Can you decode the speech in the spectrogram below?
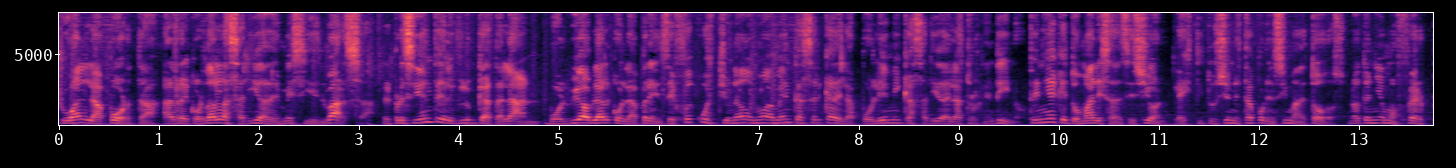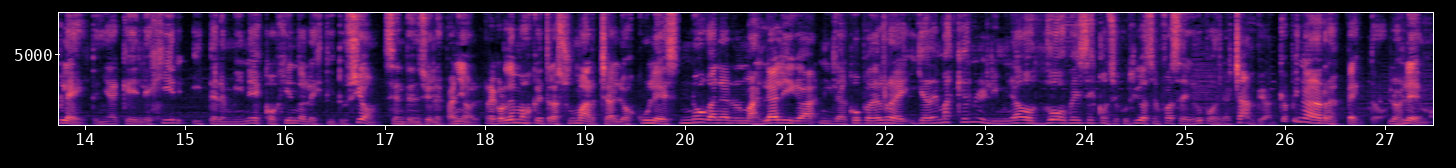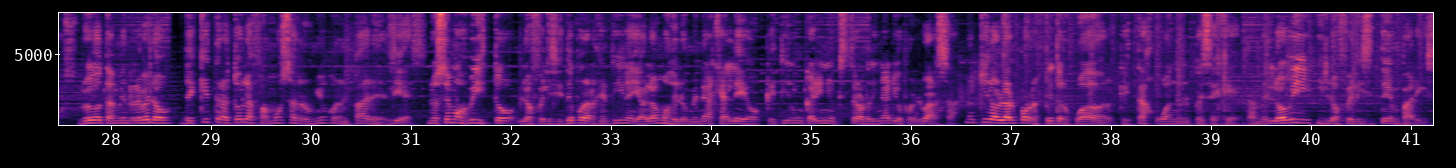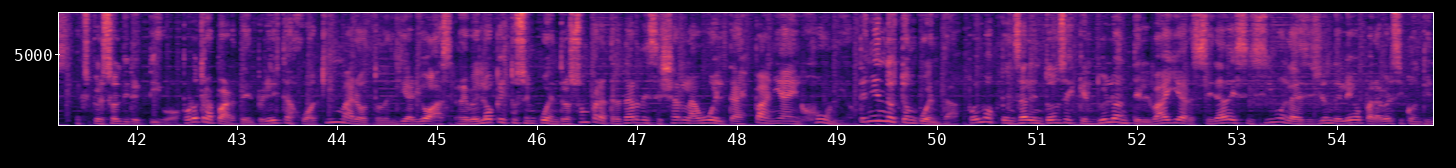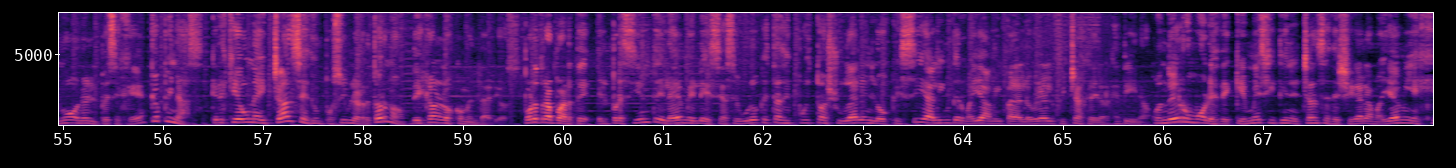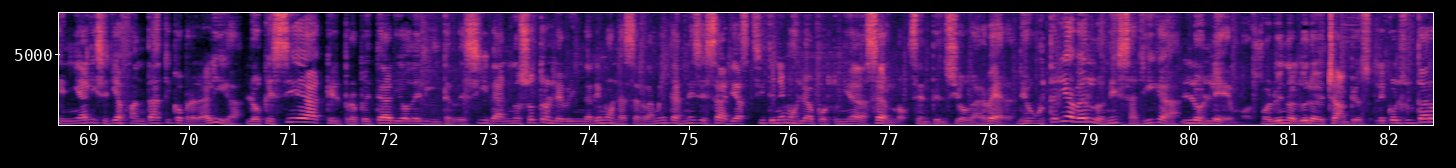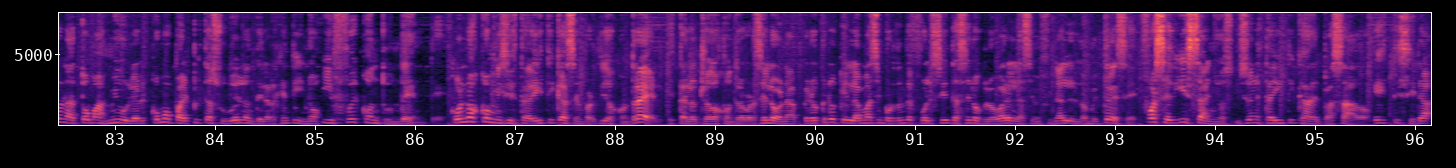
Joan Laporta al recordar la salida de Messi del Barça. El presidente del club catalán volvió a hablar con la prensa y fue cuestionado nuevamente acerca de la polémica salida del astro argentino. Tenía que tomar esa decisión, la institución está por encima de todos, no teníamos fair play, tenía que elegir y terminé escogiendo la institución, sentenció el español. Recordemos que tras su marcha, los culés no ganaron más la Liga ni la Copa del Rey y además quedaron eliminados dos veces consecutivas en fase de grupos de la Champions. ¿Qué opinan al respecto? Los leemos. Luego también reveló de qué trató la famosa reunión con el padre del 10. Nos hemos visto, lo felicité por Argentina y hablamos del homenaje a Leo, que tiene un cariño extraordinario por el Barça. No quiero hablar por respeto al jugador que está jugando en el PSG. También lo vi y lo felicité en París, expresó el directivo. Por otra parte, el periodista Joaquín Maroto del diario AS reveló que estos encuentros son para tratar de sellar la vuelta a España en junio. Teniendo esto en cuenta, podemos pensar entonces que el duelo ante el Bayern será decisivo en la decisión de Leo para ver si continúa o no en el PSG. ¿Qué opinas? ¿Crees que aún hay chances de un posible retorno? Déjalo en los comentarios. Por otra parte, el presidente de la MLS aseguró que está dispuesto a ayudar en lo que sea al Inter Miami para lograr el fichaje del argentino. Cuando hay rumores de que Messi tiene chances de llegar a Miami es genial y sería fantástico para la liga. Lo que sea que el propietario del Inter decida, nosotros le brindaremos las herramientas necesarias si tenemos la oportunidad de hacerlo, sentenció Garber. ¿Le gustaría verlo en esa liga? Los leemos. Volviendo al duelo de Champions, le consultaron a Thomas Müller cómo palpita su duelo ante el argentino y fue contundente. Conozco mis estadísticas en partidos contra él. Está el 8-2 contra Barcelona, pero creo que la más importante fue el 7-0 global en la semifinal del 2013. Fue hace 10 años y son estadísticas del pasado. Este será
